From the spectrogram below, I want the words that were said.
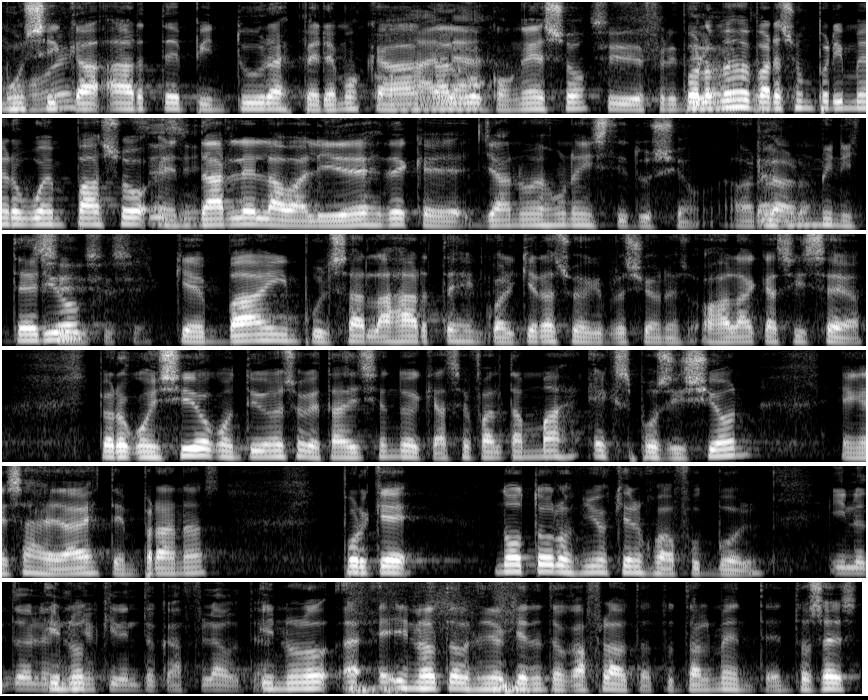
Música, arte, pintura. Esperemos que hagan algo con eso. Sí, Por lo menos me parece un primer buen paso Sí, en sí. darle la validez de que ya no es una institución. Ahora es un ministerio Sí, sí, sí. que va a impulsar las artes en cualquiera de sus expresiones. Ojalá que así sea. Pero coincido contigo en eso que estás diciendo de que hace falta más exposición en esas edades tempranas. Porque no todos los niños quieren jugar fútbol. Y no todos los Y no- niños quieren tocar flauta. Y no, eh, y no todos los niños quieren tocar flauta, totalmente. Entonces,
